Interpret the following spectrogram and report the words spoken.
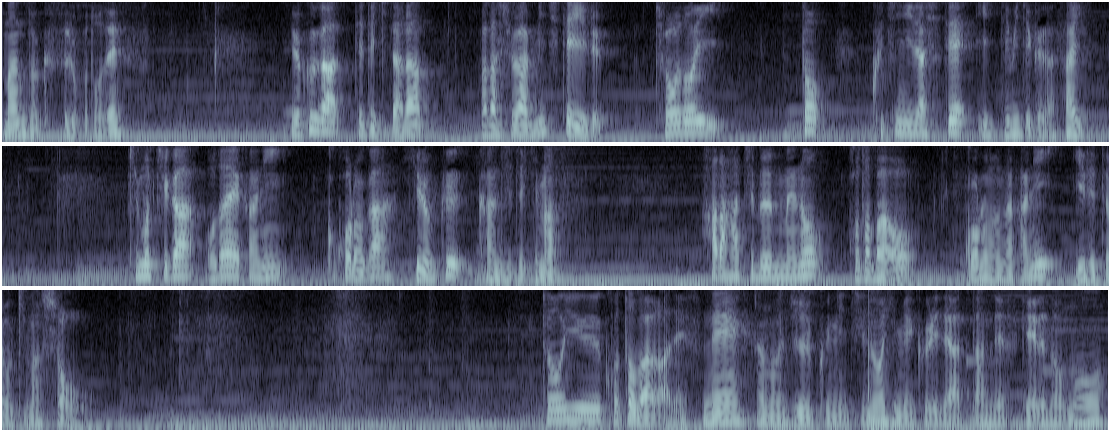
満足することです。欲が出てきたら私は満ちているちょうどいいと口に出して言ってみてください。気持ちが穏やかに心が広く感じてきます。腹八分目の言葉を心の中に入れておきましょう。という言葉がですねあの19日の日めくりであったんですけれども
